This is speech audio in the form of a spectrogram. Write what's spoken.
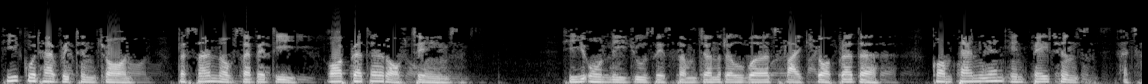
he could have written John, the son of Zebedee, or brother of James. He only uses some general words like your brother, companion in patience, etc.,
